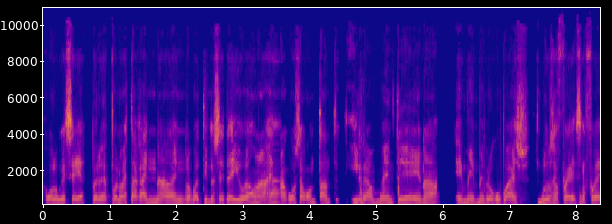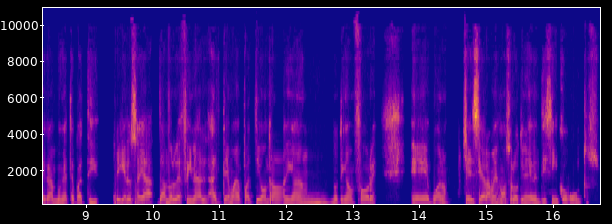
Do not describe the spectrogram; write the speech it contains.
o lo que sea, pero después no destaca en nada en otro partido. Entonces te digo, es una, es una cosa constante y realmente nada. Eh, me, me, preocupa eso. Incluso se fue, se fue de cambio en este partido. Ricky, entonces ya dándole final al tema del partido contra Nottingham, Nottingham Forest, eh, bueno, Chelsea ahora mismo solo tiene 25 puntos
